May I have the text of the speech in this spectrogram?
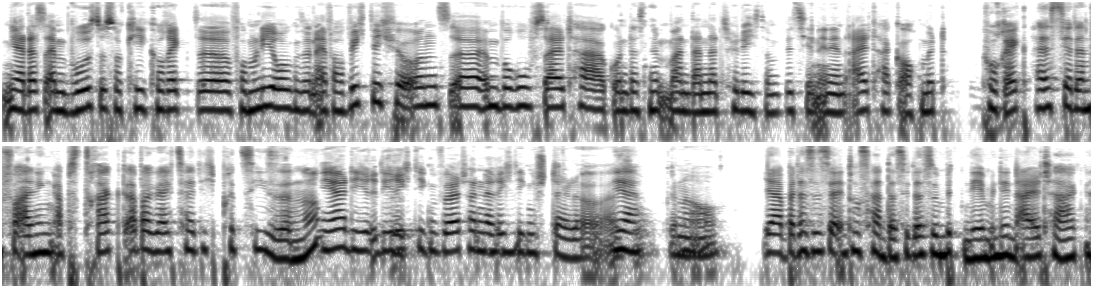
ja, dass einem bewusst ist, okay, korrekte Formulierungen sind einfach wichtig für uns äh, im Berufsalltag und das nimmt man dann natürlich so ein bisschen in den Alltag auch mit. Korrekt heißt ja dann vor allen Dingen abstrakt, aber gleichzeitig präzise, ne? Ja, die, die richtigen Wörter an der mhm. richtigen Stelle. Also, ja, genau. Ja, aber das ist ja interessant, dass Sie das so mitnehmen in den Alltag.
